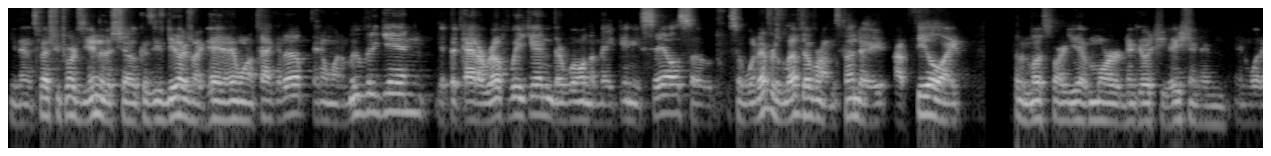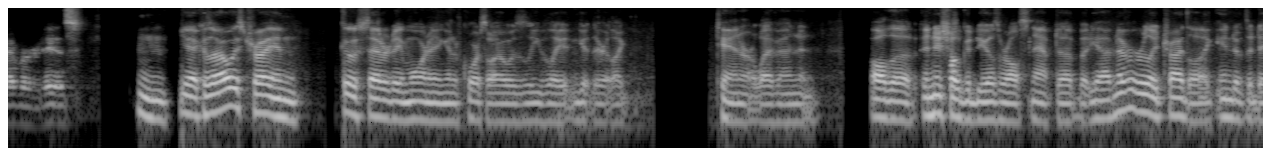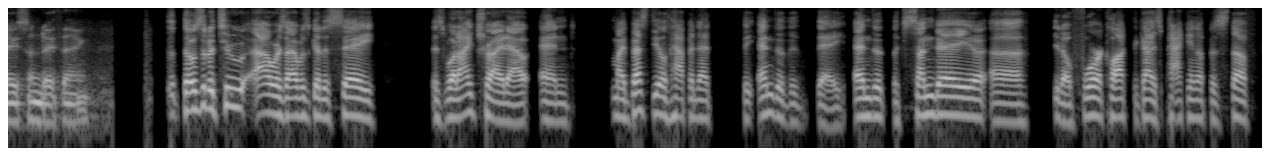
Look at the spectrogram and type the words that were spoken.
You know, especially towards the end of the show because these dealers are like, hey, they don't want to pack it up, they don't want to move it again. If they've had a rough weekend, they're willing to make any sales. So, so whatever's left over on Sunday, I feel like for the most part, you have more negotiation in in whatever it is. Hmm. Yeah, because I always try and go Saturday morning, and of course I always leave late and get there at like ten or eleven, and all the initial good deals are all snapped up. But yeah, I've never really tried the like end of the day Sunday thing. those are the two hours I was going to say is what I tried out, and my best deal happened at the end of the day, end of like Sunday, uh, uh, you know, four o'clock. The guy's packing up his stuff,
